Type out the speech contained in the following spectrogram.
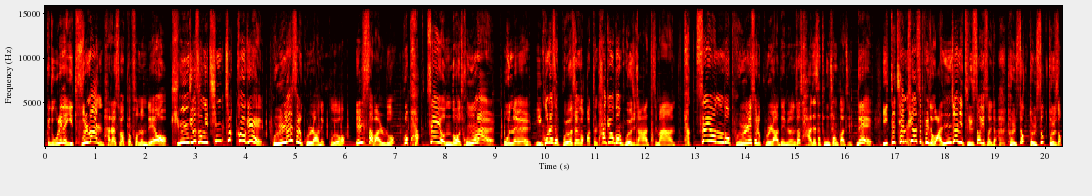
그래도 우리는 이 둘만 바랄 수밖에 없었는데요. 김규성이 침착하게 볼넷을 골라냈고요. 1사 말루. 그리고 박재현도 정말 오늘 2군에서 보여준 것 같은 타격은 보여주지 않았지만 박재현도 볼넷을 골라내면서 4대4 동점까지. 네, 이때 챔피언스 필드 완전히 들썩이서 이제 덜썩 덜썩 덜썩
